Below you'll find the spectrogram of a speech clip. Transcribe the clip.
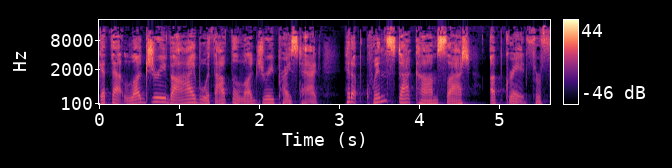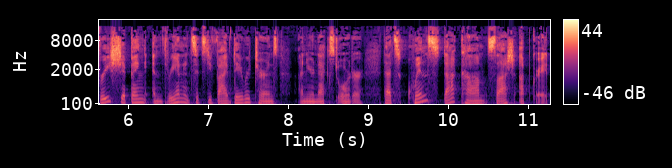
Get that luxury vibe without the luxury price tag. Hit up quince.com slash upgrade for free shipping and 365 day returns on your next order. That's quince.com slash upgrade.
